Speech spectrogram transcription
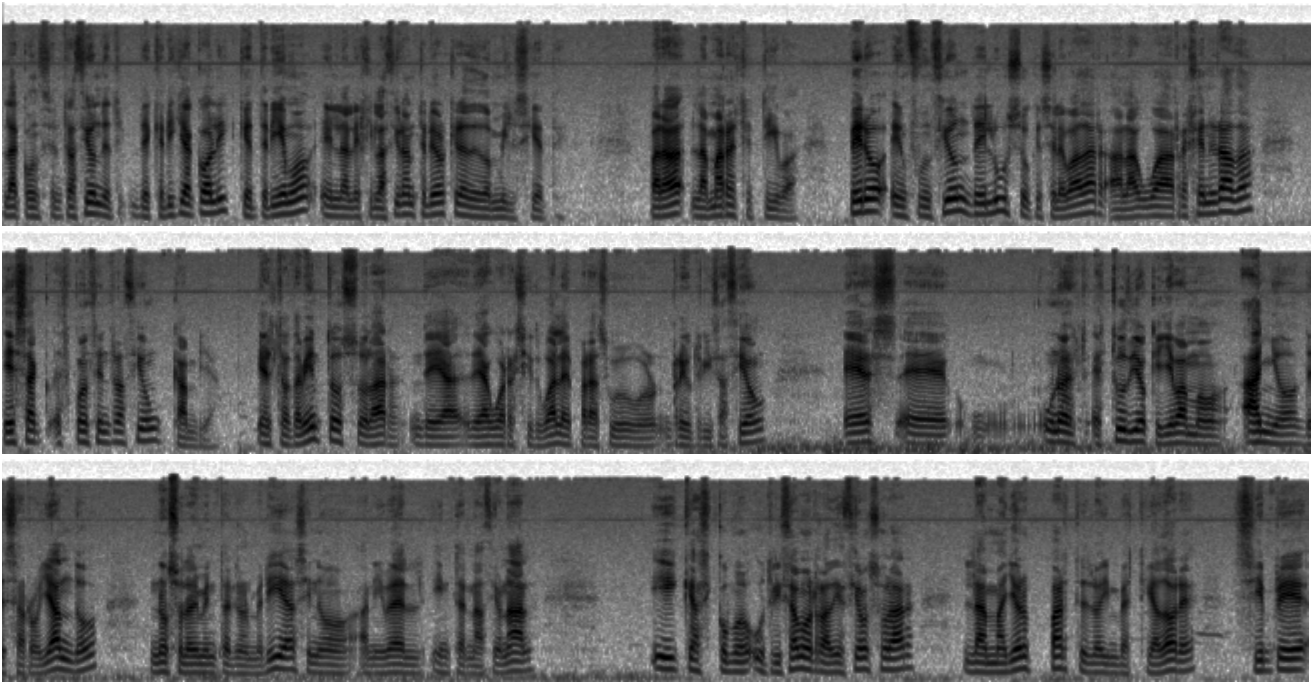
la concentración de, de coli que teníamos en la legislación anterior, que era de 2007, para la más restrictiva. Pero en función del uso que se le va a dar al agua regenerada, esa concentración cambia. El tratamiento solar de, aguas residuales para su reutilización es eh, un estudio que llevamos años desarrollando, no solamente en Almería, sino a nivel internacional, y que como utilizamos radiación solar, la mayor parte de los investigadores siempre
